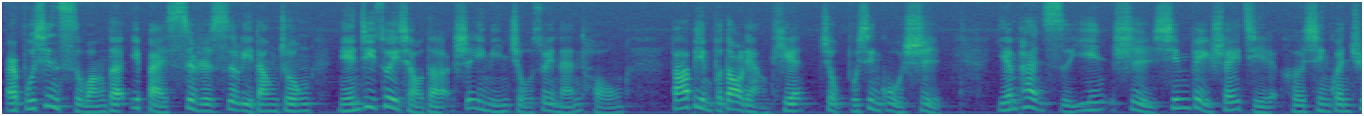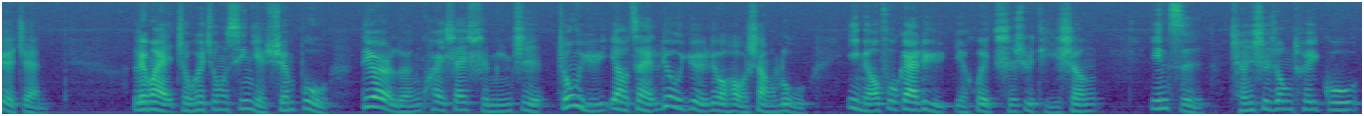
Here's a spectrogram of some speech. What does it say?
而不幸死亡的一百四十四例当中，年纪最小的是一名九岁男童，发病不到两天就不幸过世，研判死因是心肺衰竭和新冠确诊。另外，指挥中心也宣布，第二轮快筛实名制终于要在六月六号上路，疫苗覆盖率也会持续提升。因此，陈时中推估，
